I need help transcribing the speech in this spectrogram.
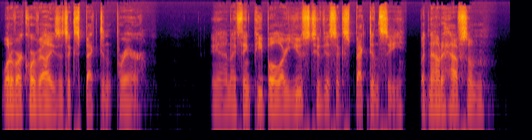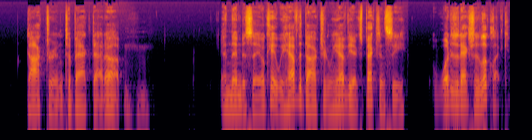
One of our core values is expectant prayer. And I think people are used to this expectancy, but now to have some doctrine to back that up, Mm-hmm. and then to say, okay, we have the doctrine, we have the expectancy. What does it actually look like?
